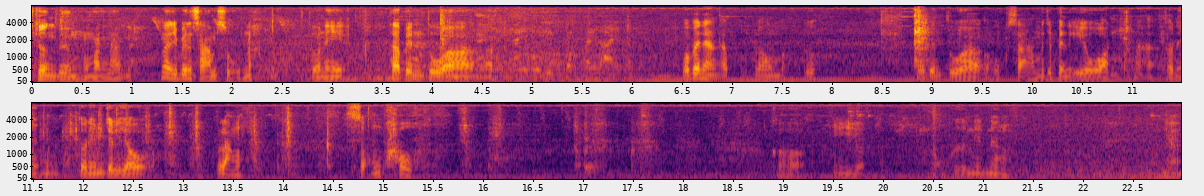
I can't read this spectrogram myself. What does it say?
เครื่องเดิมของมันนะครับ น่าจะเป็น 30นะตัวนี้ถ้าเป็นตัวให้ให้ดูอีกบ่ค่อยหลายครับว่าเป็นยังครับลองดูถ้าเป็นตัว 63 มันจะเป็นเอวอ่อนนะฮะตัวนี้มันตัวนี้มันจะเลี้ยวหลังสองเผาก็มีหยดลงพื้นนิดนึงนะฮะ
